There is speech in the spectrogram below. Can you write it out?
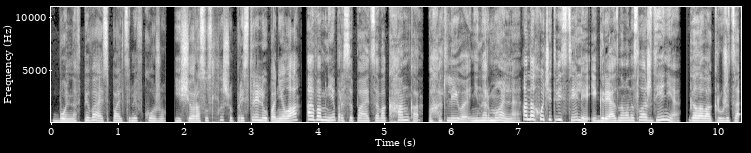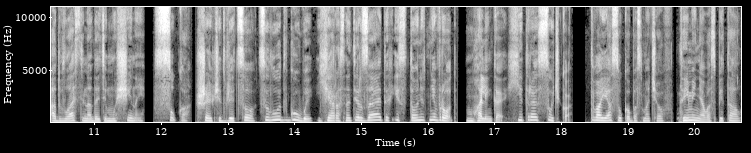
больно впиваясь пальцами в кожу. Еще раз услышу, пристрелю, поняла? А во мне просыпается вакханка, похотливая, ненормальная. Она хочет веселья и грязного наслаждения. Голова кружится от власти над этим мужчиной. Сука, шепчет в лицо, целует в губы, яростно терзает их и стонет мне в рот. Маленькая, хитрая сучка. Твоя сука, Басмачев. Ты меня воспитал.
